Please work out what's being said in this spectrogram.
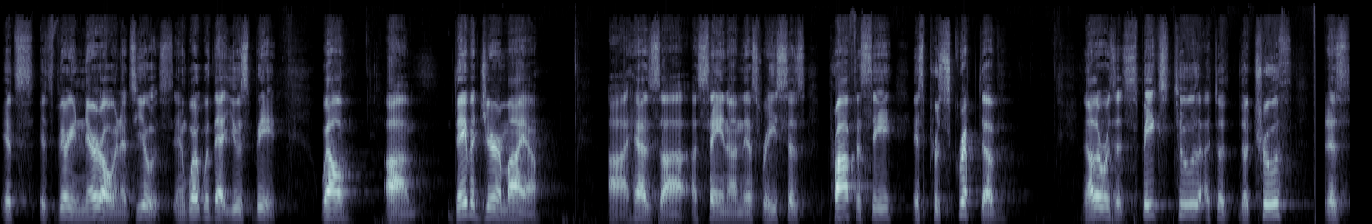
it's, it's very narrow in its use. And what would that use be? Well, um, David Jeremiah uh, has uh, a saying on this where he says, prophecy is prescriptive. In other words, it speaks to, uh, to the truth that is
